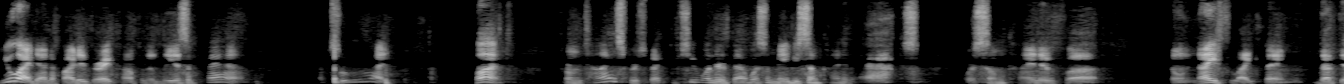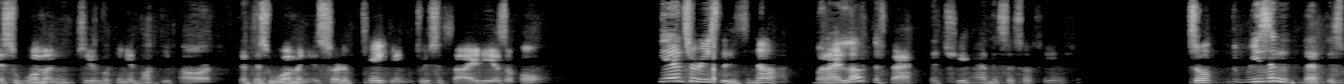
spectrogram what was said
You identified it very confidently as a fan. Absolutely right. But from Ty's perspective, she wondered if that wasn't maybe some kind of axe or some kind of uh, you know knife-like thing that this woman, she's looking at Bhakti Power, that this woman is sort of taking to society as a whole. The answer is that it's not. But I love the fact that she had this association. So the reason that this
